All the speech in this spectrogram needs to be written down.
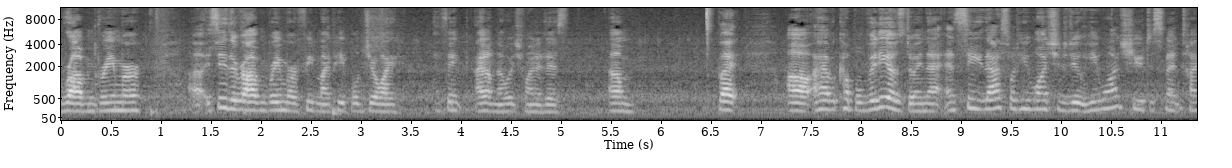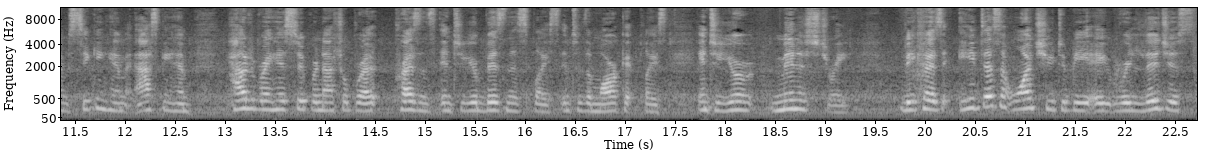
Robin Bremer. Uh, it's either Robin Bremer or Feed My People Joy. I think, I don't know which one it is. Um, but uh, I have a couple videos doing that. And see, that's what he wants you to do. He wants you to spend time seeking him, asking him how to bring his supernatural presence into your business place, into the marketplace, into your ministry. Because he doesn't want you to be a religious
